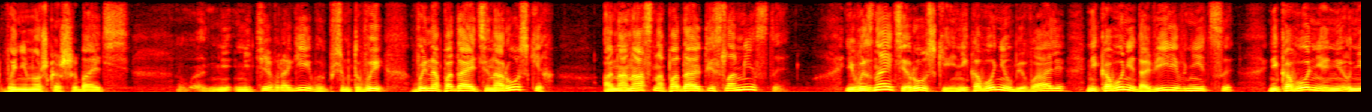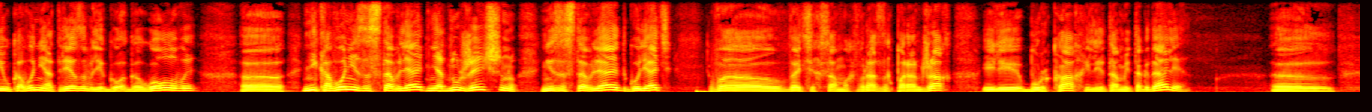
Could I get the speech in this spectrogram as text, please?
вы немножко ошибаетесь. Не, не те враги, в общем-то, вы, вы нападаете на русских, а на нас нападают исламисты. И вы знаете, русские никого не убивали, никого не давили в Ницце, никого не, ни, ни у кого не отрезывали головы, э, никого не заставляют, ни одну женщину не заставляют гулять в, в этих самых, в разных паранджах или бурках или там и так далее –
